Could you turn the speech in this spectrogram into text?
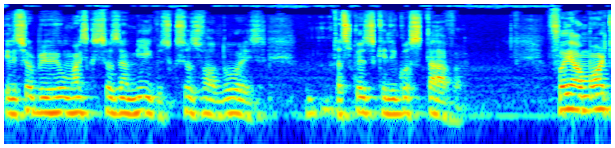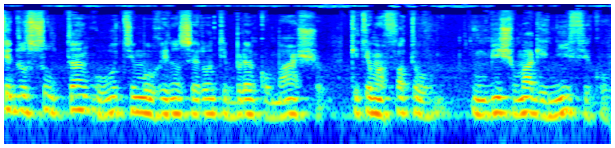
ele sobreviveu mais que seus amigos, que seus valores, das coisas que ele gostava. Foi a morte do sultão, o último rinoceronte branco macho, que tem uma foto, um bicho magnífico,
